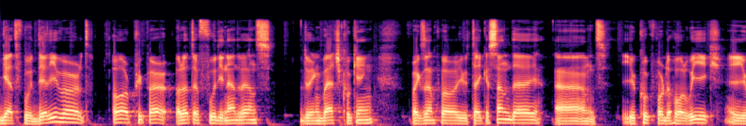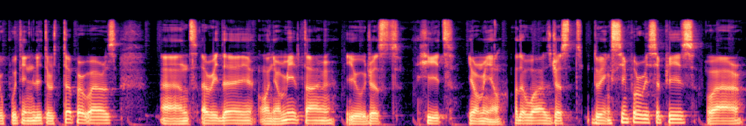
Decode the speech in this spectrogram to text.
get food delivered, or prepare a lot of food in advance, doing batch cooking For example, you take a Sunday and you cook for the whole week, you put in little Tupperwares, and every day on your mealtime, you just heat your meal. Otherwise, just doing simple recipes where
